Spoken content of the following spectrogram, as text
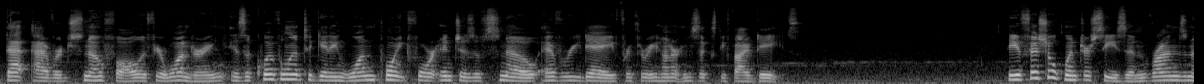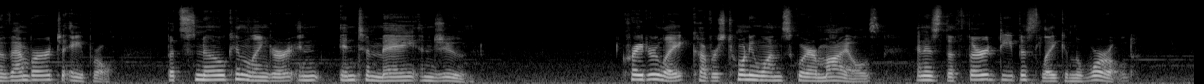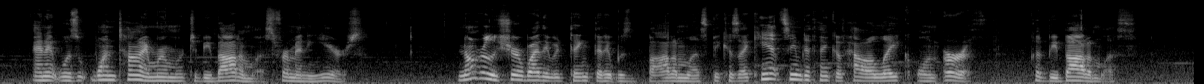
That average snowfall, if you're wondering, is equivalent to getting 1.4 inches of snow every day for 365 days. The official winter season runs November to April, but snow can linger in, into May and June. Crater Lake covers 21 square miles and is the third deepest lake in the world, and it was one time rumored to be bottomless for many years. Not really sure why they would think that it was bottomless because I can't seem to think of how a lake on Earth could be bottomless,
